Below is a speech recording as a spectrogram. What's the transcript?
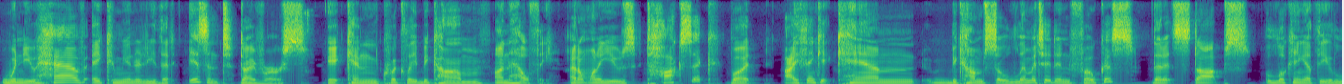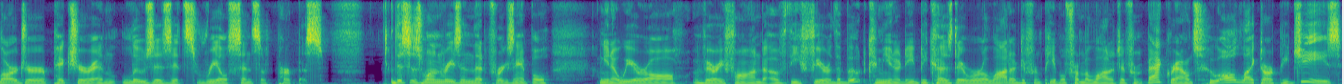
When you have a community that isn't diverse, it can quickly become unhealthy. I don't want to use toxic, but I think it can become so limited in focus that it stops looking at the larger picture and loses its real sense of purpose this is one reason that, for example, you know, we are all very fond of the Fear the Boot community because there were a lot of different people from a lot of different backgrounds who all liked RPGs,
